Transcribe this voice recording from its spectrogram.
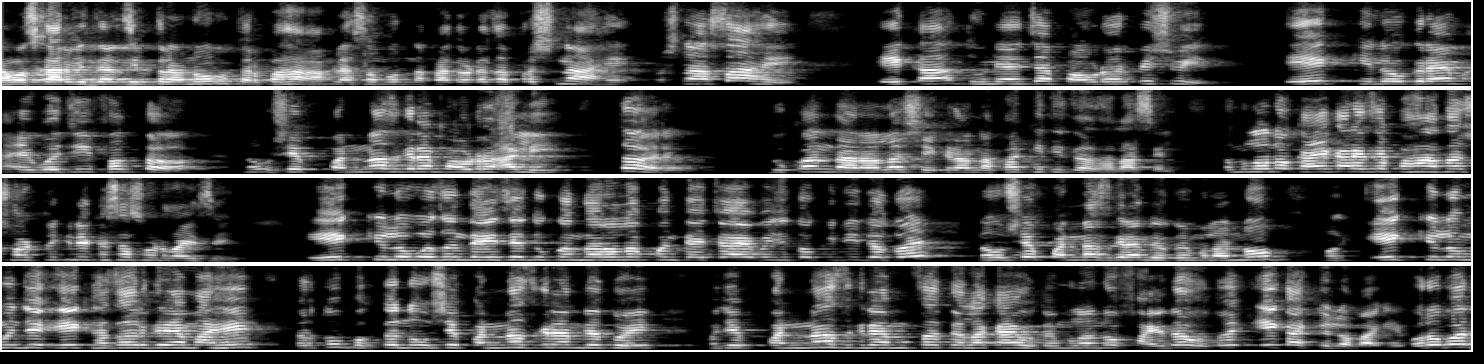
नमस्कार विद्यार्थी मित्रांनो तर पहा आपल्यासमोर नफा तोट्याचा प्रश्न आहे. प्रश्न असा आहे एका धुण्याच्या पावडर पिशवीत एक किलोग्रॅम ऐवजी फक्त नऊशे पन्नास ग्रॅम पावडर आली तर दुकानदाराला शेकडा नफा कितीचा झाला असेल? तर मुलांना काय करायचं पहा आता शॉर्ट ट्रिकने कसा सोडवायचे एक किलो वजन द्यायचंय दुकानदाराला पण त्याच्या ऐवजी तो किती देतोय? नऊशे पन्नास ग्रॅम देतोय मुलांनो. मग एक किलो म्हणजे एक हजार ग्रॅम आहे तर तो फक्त नऊशे पन्नास ग्रॅम देतोय. म्हणजे पन्नास ग्रॅमचा त्याला काय होतोय मुलांनो? फायदा होतोय एका किलो मागे बरोबर?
